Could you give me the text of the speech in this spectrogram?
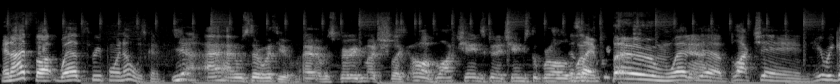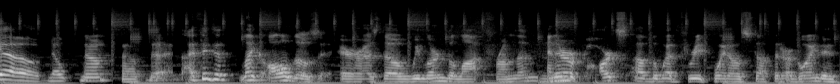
and i thought web 3.0 was going to be Yeah, I, I was there with you. I, I was very much like, oh, blockchain is going to change the world. it's Web like three- boom web Yeah. Yeah blockchain here we go nope No, no. I think that like all those eras, though, we learned a lot from them. And there are parts of the Web 3.0 stuff that are going to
